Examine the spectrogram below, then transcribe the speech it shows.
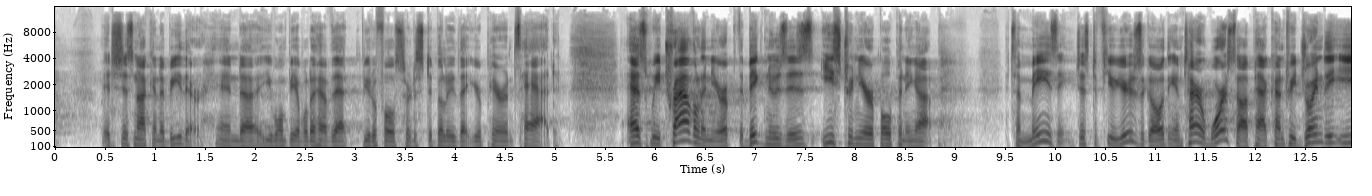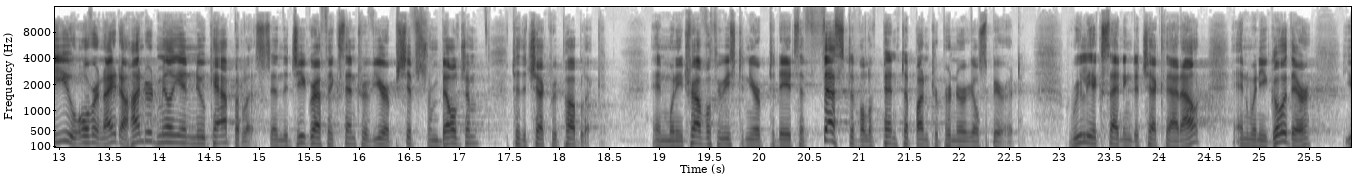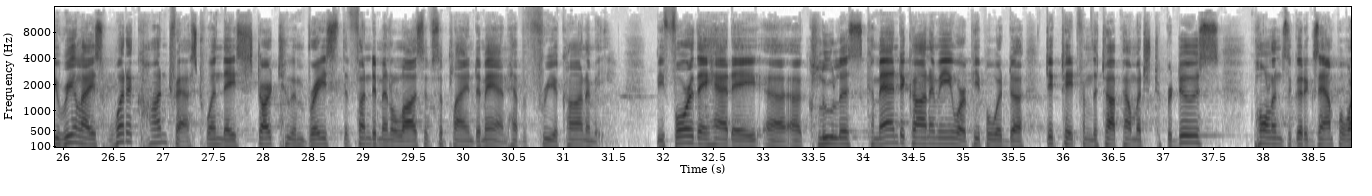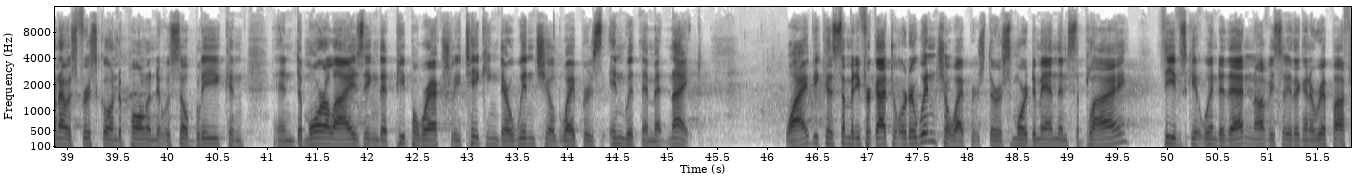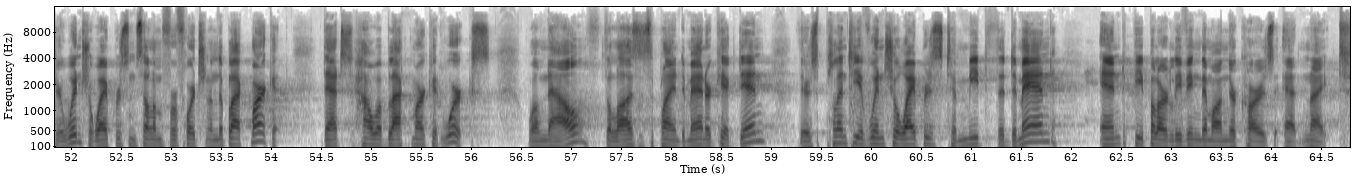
It's just not going to be there, and uh, you won't be able to have that beautiful sort of stability that your parents had. As we travel in Europe, the big news is Eastern Europe opening up. It's amazing. Just a few years ago, the entire Warsaw Pact country joined the EU overnight, 100 million new capitalists, and the geographic center of Europe shifts from Belgium to the Czech Republic. And when you travel through Eastern Europe today, it's a festival of pent up entrepreneurial spirit. Really exciting to check that out. And when you go there, you realize what a contrast when they start to embrace the fundamental laws of supply and demand, have a free economy. Before they had a, a clueless command economy where people would uh, dictate from the top how much to produce. Poland's a good example. When I was first going to Poland, it was so bleak and, and demoralizing that people were actually taking their windshield wipers in with them at night. Why? Because somebody forgot to order windshield wipers. There's more demand than supply. Thieves get wind of that, and obviously they're going to rip off your windshield wipers and sell them for a fortune on the black market. That's how a black market works. Well, now the laws of supply and demand are kicked in. There's plenty of windshield wipers to meet the demand, and people are leaving them on their cars at night.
